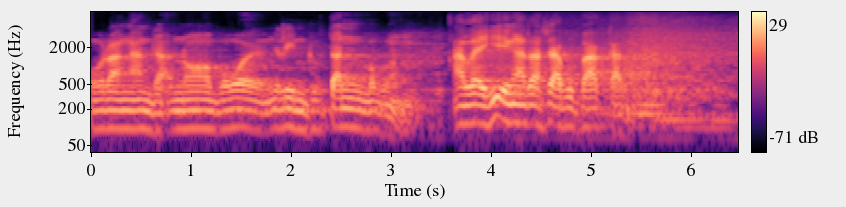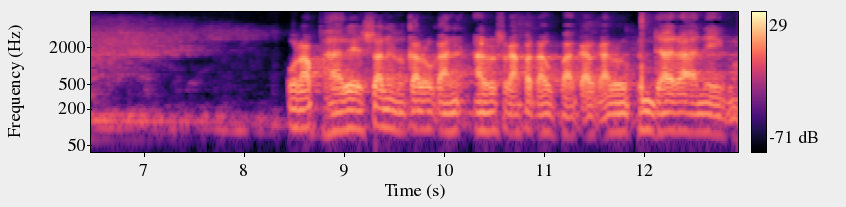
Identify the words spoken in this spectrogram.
orang ngandakno apa nyelindutan alaihi ing atase Abu Bakar. Ora baresan karo harus rapat Abu Bakar karo bendarane iku.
